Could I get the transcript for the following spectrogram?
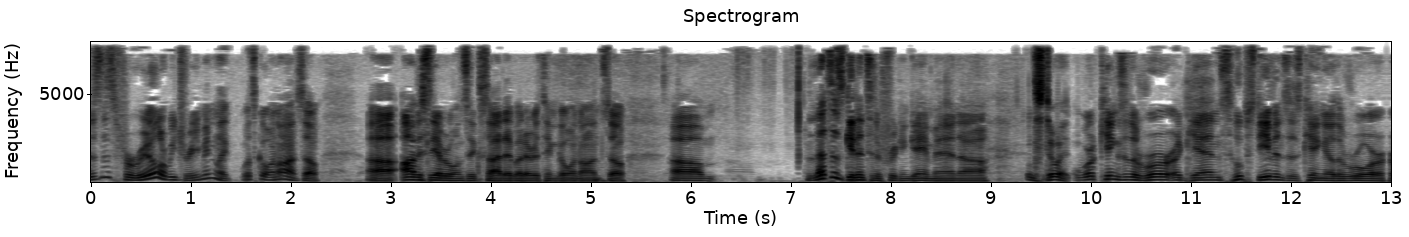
is this for real? Are we dreaming? Like, what's going on? So, uh, obviously everyone's excited about everything going on. So, um, let's just get into the freaking game, man. Uh, Let's do it. we're kings of the roar against Huub Stevens is king of the roar.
